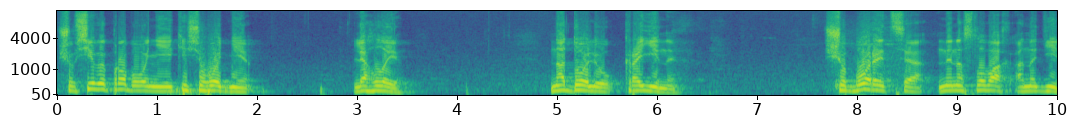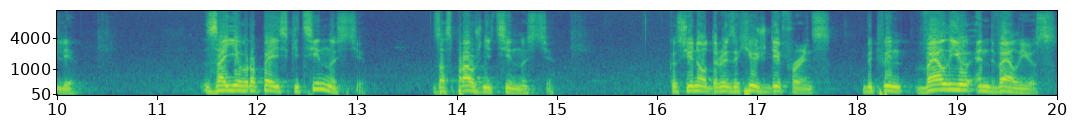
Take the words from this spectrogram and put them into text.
що всі випробування, які сьогодні лягли на долю країни, що бореться не на словах, а на ділі за європейські цінності, за справжні цінності. Because you know there is a huge difference between value and values.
